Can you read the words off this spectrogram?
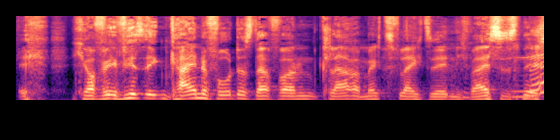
Ich, ich hoffe, wir sehen keine Fotos davon. Clara möchte es vielleicht sehen, ich weiß es nicht.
